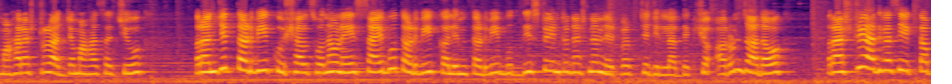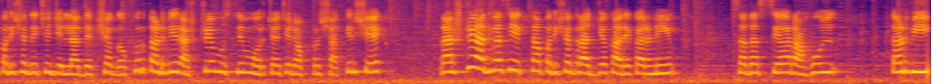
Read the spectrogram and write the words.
महाराष्ट्र राज्य महासचिव रणजित तडवी कुशाल सोनवणे सायबू तडवी कलीम तडवी बुद्धिस्ट इंटरनॅशनल नेटवर्कचे जिल्हाध्यक्ष अरुण जाधव राष्ट्रीय आदिवासी एकता परिषदेचे जिल्हाध्यक्ष गफूर तडवी राष्ट्रीय मुस्लिम मोर्चाचे डॉक्टर शाकीर शेख राष्ट्रीय आदिवासी एकता परिषद राज्य कार्यकारिणी सदस्य राहुल तडवी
